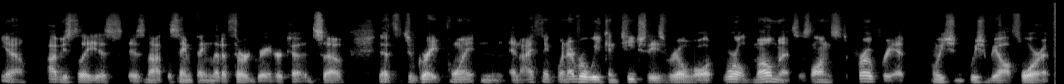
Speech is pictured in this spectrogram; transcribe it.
You know, obviously is is not the same thing that a third grader could. So that's a great point, and and I think whenever we can teach these real world, world moments, as long as it's appropriate, we should we should be all for it.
